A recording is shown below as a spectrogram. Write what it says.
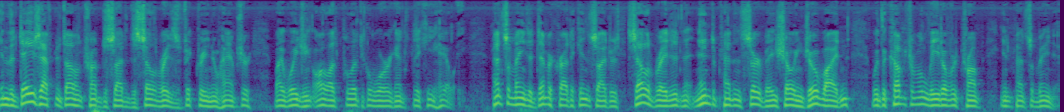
In the days after Donald Trump decided to celebrate his victory in New Hampshire by waging all out political war against Nikki Haley, Pennsylvania Democratic insiders celebrated an independent survey showing Joe Biden with a comfortable lead over Trump in Pennsylvania.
